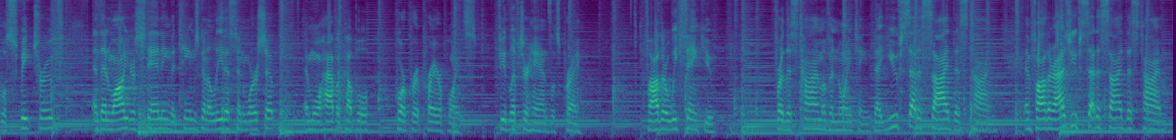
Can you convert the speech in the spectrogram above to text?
we'll speak truth, and then while you're standing, the team's going to lead us in worship, and we'll have a couple corporate prayer points. If you'd lift your hands, let's pray. Father, we thank you for this time of anointing, that you've set aside this time. And Father, as you've set aside this time,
